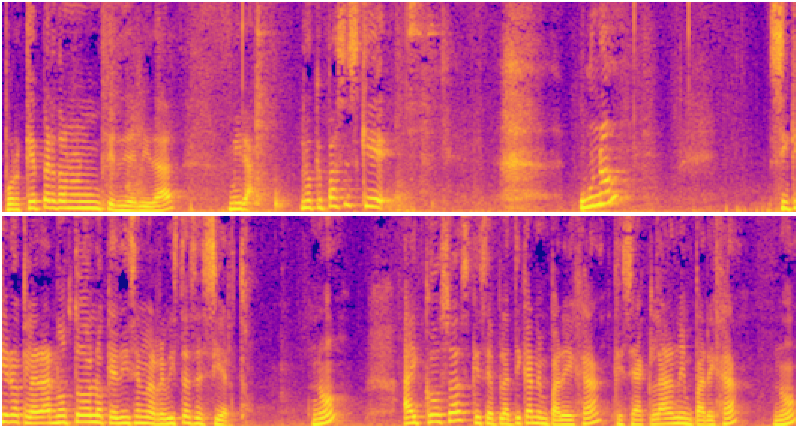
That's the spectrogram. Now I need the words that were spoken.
¿Por qué perdono una infidelidad? Mira, lo que pasa es que uno, sí quiero aclarar, no todo lo que dicen las revistas es cierto, ¿no? Hay cosas que se platican en pareja, que se aclaran en pareja, ¿no?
